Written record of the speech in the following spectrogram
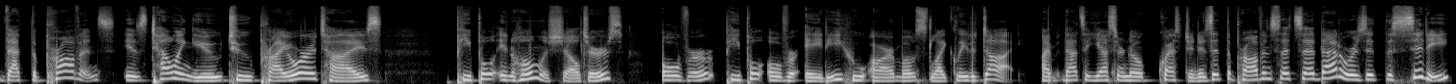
that the province is telling you to prioritize people in homeless shelters over people over 80 who are most likely to die? I'm, that's a yes or no question. Is it the province that said that, or is it the city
